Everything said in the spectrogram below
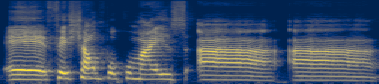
é, fechar um pouco mais a, a,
